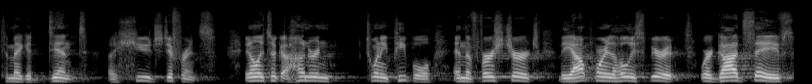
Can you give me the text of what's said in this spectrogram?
to make a dent, a huge difference. It only took 120 people in the first church, the outpouring of the Holy Spirit, where God saves,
